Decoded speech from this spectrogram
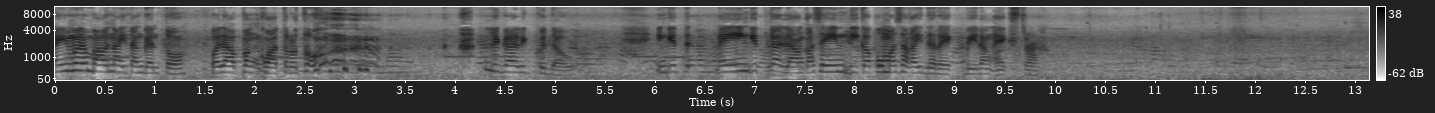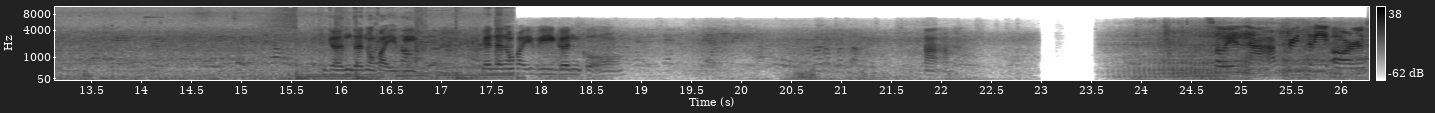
Ngayon mo lang ba ako nakitang ganito? Wala pang 4 to. Ligalig ko daw. Ingit, naiingit ka lang kasi hindi ka pumasa kay direct bilang extra. Ganda nung kaibig. Ganda nung kaibigan ko. Oh. Ah. ah. So, yan na. After 3 hours,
